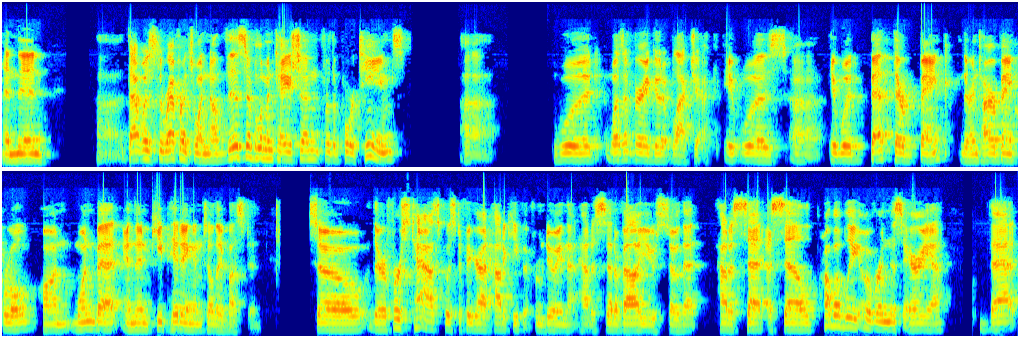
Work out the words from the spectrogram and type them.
And then uh, that was the reference one. Now this implementation for the poor teams uh, would wasn't very good at blackjack. It was uh, it would bet their bank, their entire bankroll on one bet, and then keep hitting until they busted. So their first task was to figure out how to keep it from doing that, how to set a value so that how to set a cell probably over in this area that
